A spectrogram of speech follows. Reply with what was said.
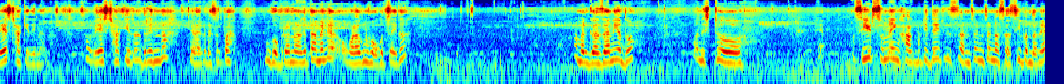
ವೇಸ್ಟ್ ಹಾಕಿದ್ದೀನಿ ನಾನು. ಸೊ ವೇಸ್ಟ್ ಹಾಕಿರೋದ್ರಿಂದ ಕೆಳಗಡೆ ಸ್ವಲ್ಪ ಗೊಬ್ಬರನೂ ಆಗುತ್ತೆ. ಆಮೇಲೆ ಒಳಗೂ ಹೋಗುತ್ತೆ ಇದು. ಆಮೇಲೆ ಗಜಾನಿ ಅದು. ಒಂದಿಷ್ಟು ಸೀಡ್ಸ್ ಸುಮ್ಮನೆ ಹಿಂಗೆ ಹಾಕ್ಬಿಟ್ಟಿದ್ದೆ. ಇದು ಸಣ್ಣ ಸಣ್ಣ ಸಣ್ಣ ಸಸಿ ಬಂದವೆ.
